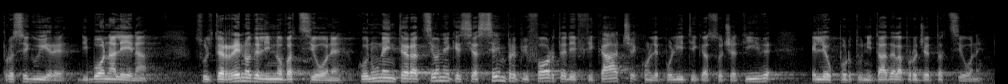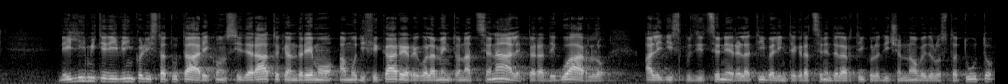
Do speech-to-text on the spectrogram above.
proseguire di buona lena sul terreno dell'innovazione, con una interazione che sia sempre più forte ed efficace con le politiche associative e le opportunità della progettazione. Nei limiti dei vincoli statutari, considerato che andremo a modificare il regolamento nazionale per adeguarlo alle disposizioni relative all'integrazione dell'articolo 19 dello Statuto,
